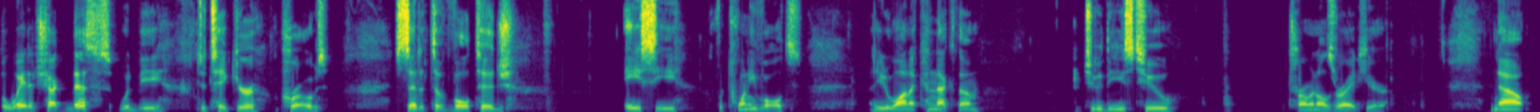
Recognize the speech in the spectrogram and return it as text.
The way to check this would be to take your probes, set it to voltage AC for 20 volts, and you'd want to connect them to these two terminals right here. Now,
